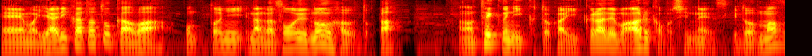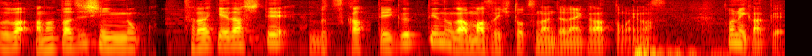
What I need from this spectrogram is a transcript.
えー、まやり方とかは本当になんかそういうノウハウとか、あのテクニックとかいくらでもあるかもしれないですけど、まずはあなた自身のさらけ出してぶつかっていくっていうのがまず一つなんじゃないかなと思います。とにかく、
